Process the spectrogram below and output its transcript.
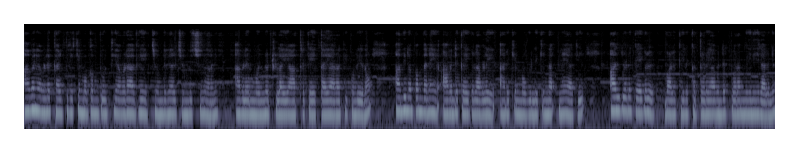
അവൻ അവളുടെ കഴുത്തിലേക്ക് മുഖം പൂഴ്ത്തി അവിടെ ആകെ ചുണ്ടിനാൽ ചുംബിച്ചു നുണഞ്ഞു അവളെ മുന്നോട്ടുള്ള യാത്രയ്ക്കായി തയ്യാറാക്കിക്കൊണ്ടിരുന്നു. അതിനൊപ്പം തന്നെ അവന്റെ കൈകൾ അവളെ അരയ്ക്ക് മുകളിലേക്ക് നഗ്നയാക്കി. അല്ലിയുടെ കൈകൾ വളക്കിലക്കത്തോടെ അവന്റെ പുറം മീനിയിൽ അലഞ്ഞു.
